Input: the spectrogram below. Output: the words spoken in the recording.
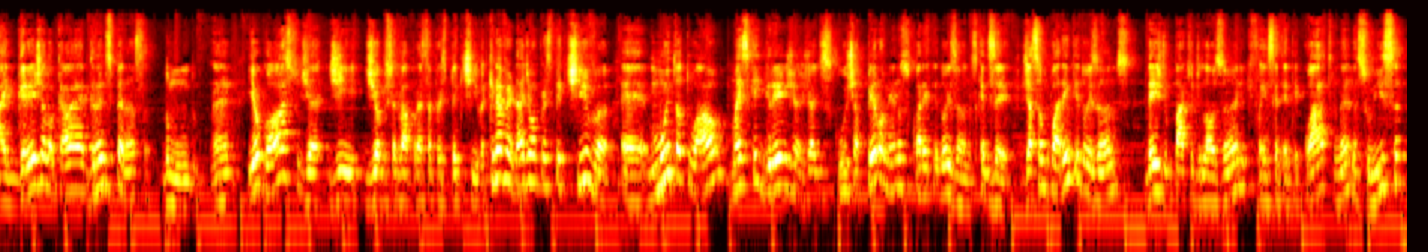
a igreja local é a grande esperança do mundo. Né? E eu gosto de, de, de, observar por essa perspectiva, que na verdade é uma perspectiva é, muito atual, mas que a igreja já discute há pelo menos 42 anos. Quer dizer, já são 42 anos desde o Pacto de Lausanne, que foi em 74, né, na Suíça,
